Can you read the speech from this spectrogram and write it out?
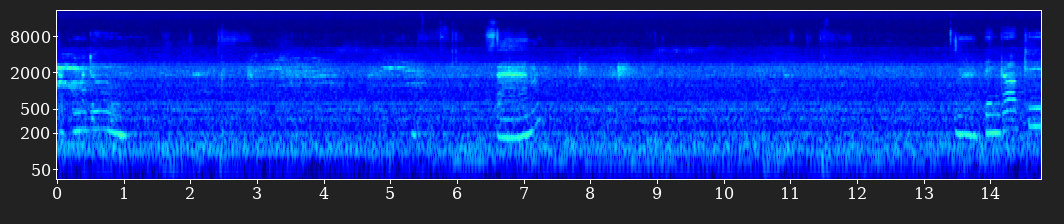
กลับเข้ามาดู สามอ่าเป็น รอบที่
